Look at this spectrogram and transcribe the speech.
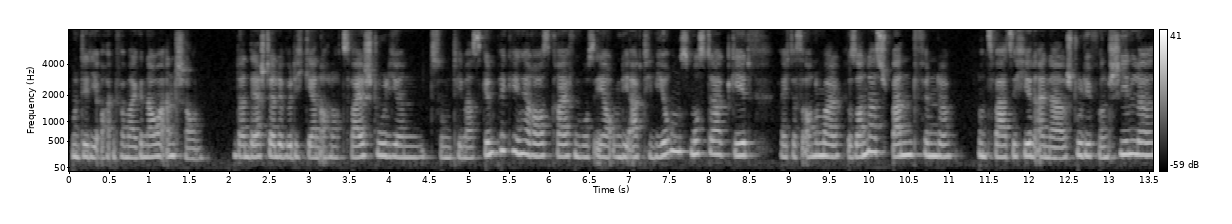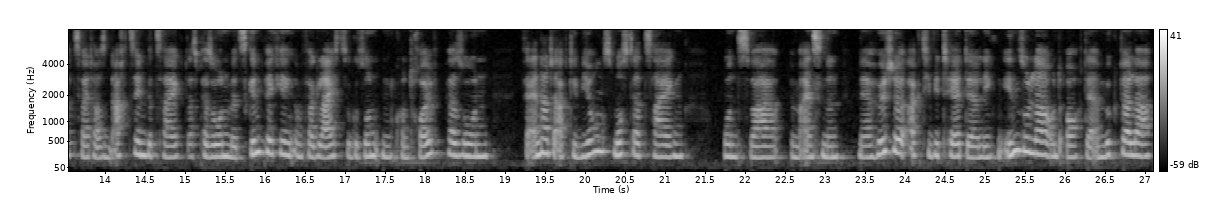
und dir die auch einfach mal genauer anschauen. Und an der Stelle würde ich gerne auch noch zwei Studien zum Thema Skinpicking herausgreifen, wo es eher um die Aktivierungsmuster geht, weil ich das auch nochmal besonders spannend finde. Und zwar hat sich hier in einer Studie von Schienle 2018 gezeigt, dass Personen mit Skinpicking im Vergleich zu gesunden Kontrollpersonen veränderte Aktivierungsmuster zeigen und zwar im Einzelnen eine erhöhte Aktivität der linken Insula und auch der Amygdala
